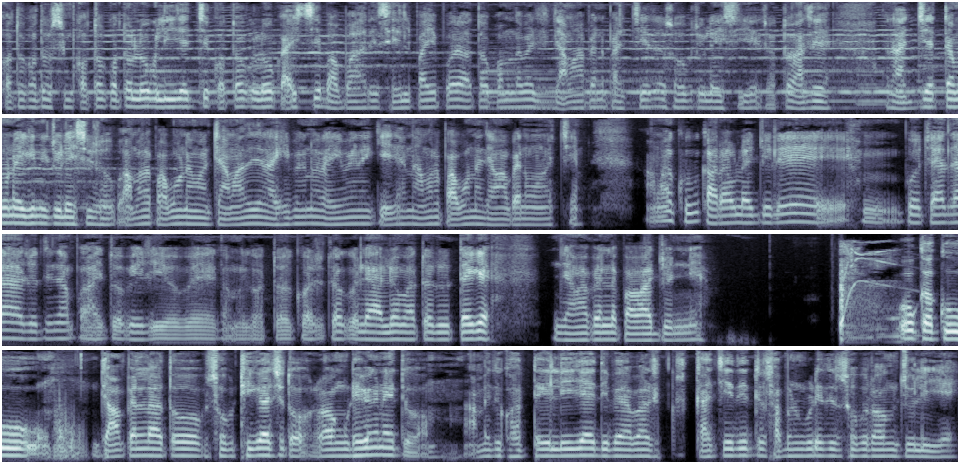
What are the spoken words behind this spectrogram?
কত কত কত কত লোক নিয়ে যাচ্ছে, কত লোক আসছে। বাবা, আরে সেল পাই পরে এত কম দামে জামা প্যান্ট পাচ্ছে সব চলে আসছে যত আছে রাজ্যের তেমন এখানে চলে এসেছে সব। আমরা পাবো না মনে হচ্ছে, আমাদের রাখবে না রাখবে না, কে জানে, আমরা পাবো না জামা প্যান্ট মনে হচ্ছে। আমার খুব খারাপ লাগছে রে। পোচাদা যদি না পাই তো বেশি হবে। তুমি কত কষ্ট করলে আলো মাত্র দূর থেকে জামা প্যান্ট পাওয়ার জন্যে। ও কাকু, জামা প্যান্টলা তো, সব ঠিক আছে তো, রং উঠে নাই তো? আমি তো ঘর থেকে নিয়ে যাই, দিবে আবার কাচিয়ে দিই তো সাবান গুঁড়ে দিয়ে সব রং চলে যায়।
